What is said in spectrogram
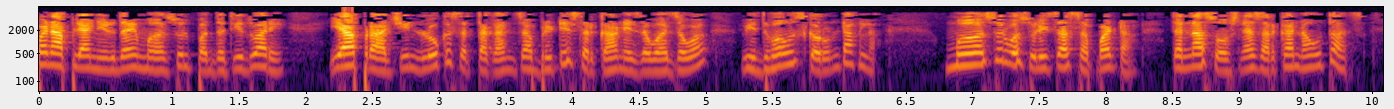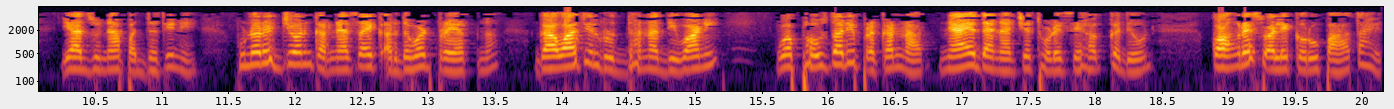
पण आपल्या निर्दय महसूल पद्धतीद्वारे या प्राचीन लोकसत्ताकांचा ब्रिटिश सरकारने जवळजवळ विध्वंस करून टाकला. महसूल वसुलीचा सपाटा त्यांना सोसण्यासारखा नव्हताच. या जुन्या पद्धतीने पुनरुज्जीवन करण्याचा एक अर्धवट प्रयत्न गावातील वृद्धांना दिवाणी व फौजदारी प्रकरणात न्यायदानाचे थोडेसे हक्क देऊन काँग्रेसवाले करू पाहत आहेत.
